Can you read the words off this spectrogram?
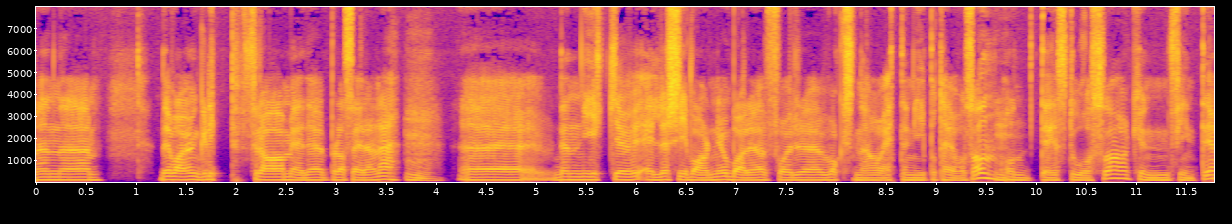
men eh, det var jo en glipp fra medieplassererne. Mm. Den gikk, ellers var den jo bare for eh, voksne og etter ni på TV og sånn, og det sto også kunden fint i.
